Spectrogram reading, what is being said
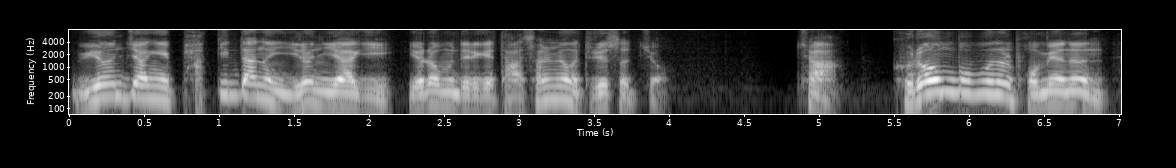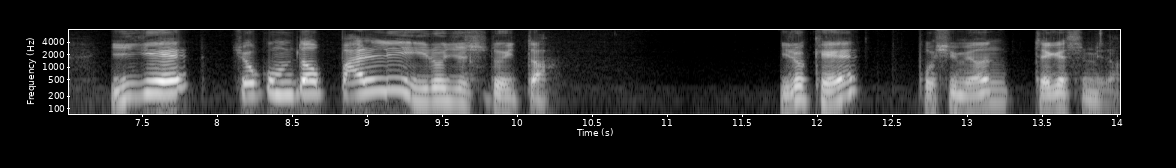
위원장이 바뀐다는 이런 이야기 여러분들에게 다 설명을 드렸었죠. 자, 그런 부분을 보면은 이게 조금 더 빨리 이루어질 수도 있다. 이렇게 보시면 되겠습니다.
